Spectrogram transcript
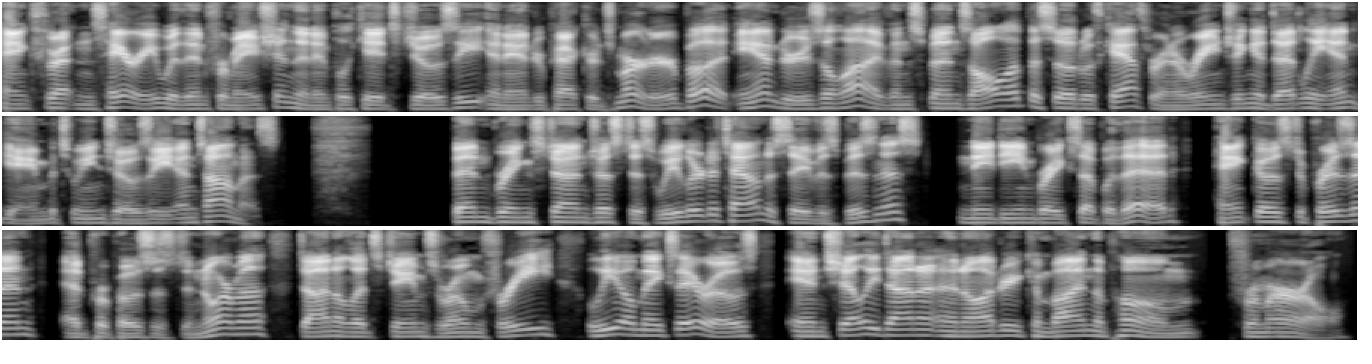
Hank threatens Harry with information that implicates Josie in Andrew Packard's murder, but Andrew's alive and spends all episode with Catherine arranging a deadly endgame between Josie and Thomas. Ben brings John Justice Wheeler to town to save his business. Nadine breaks up with Ed, Hank goes to prison. Ed proposes to Norma. Donna lets James roam free. Leo makes arrows. And Shelley, Donna, and Audrey combine the poem from Earle.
